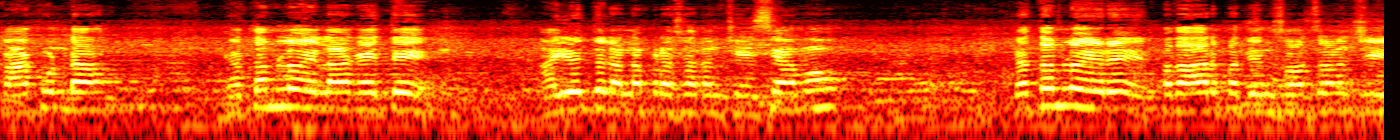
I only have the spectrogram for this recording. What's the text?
కాకుండా గతంలో ఎలాగైతే అయోధ్యలో అన్నప్రసాదం చేశామో గతంలో ఇరవై పదహారు పద్దెనిమిది సంవత్సరాల నుంచి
